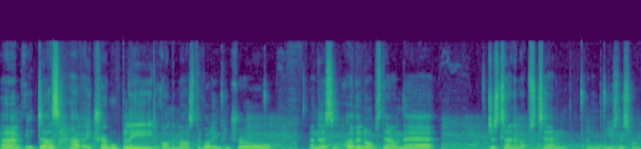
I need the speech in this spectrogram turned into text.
um, it does have a treble bleed on the master volume control and there's some other knobs down there. Just turn them up to 10 and use this one.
